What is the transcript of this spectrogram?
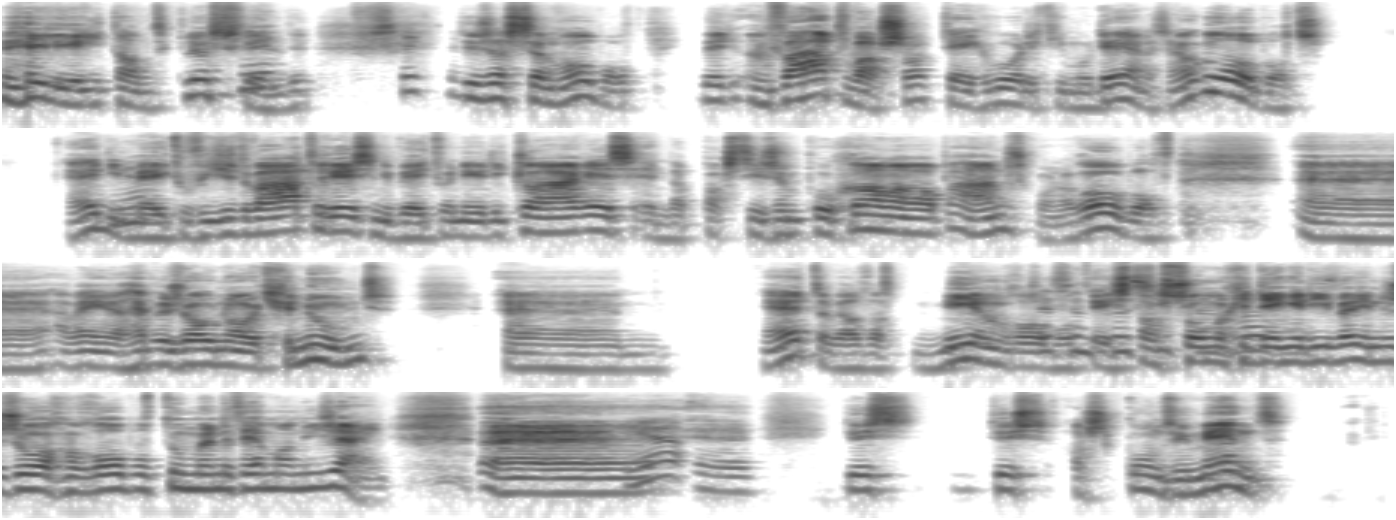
een hele irritante klus Ja. vinden. Verschrikkelijk. Dus als een robot, weet, je, een vaatwasser, tegenwoordig die moderne, zijn ook robots. Hè, die Ja. meet hoe vies het water is en die weet wanneer die klaar is. En daar past hij zijn programma op aan. Dat is gewoon een robot. Eh, alleen dat hebben we zo nooit genoemd. Ehm, hè, terwijl dat meer een robot is, dan sommige dingen die we in de zorg een robot noemen en het helemaal niet zijn. Eh, Ja. eh, dus, dus als consument, nou,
